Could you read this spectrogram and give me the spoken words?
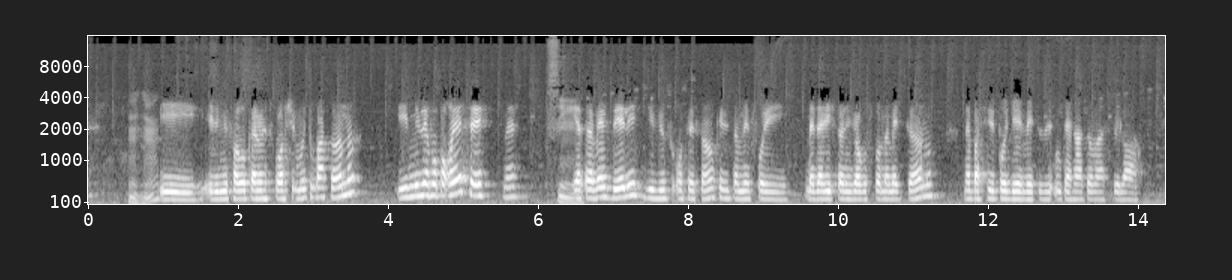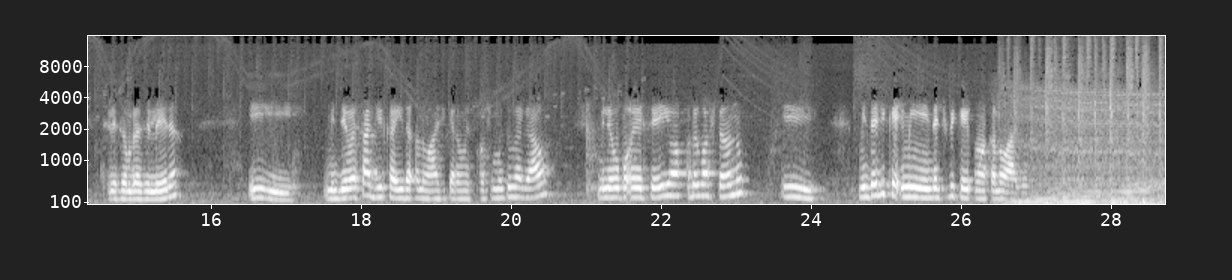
uhum. e ele me falou que era um esporte muito bacana e me levou para conhecer, né. Sim. E através dele, de Wilson Conceição, que ele também foi medalhista em Jogos Pan-Americanos, né, participou de eventos internacionais pela seleção brasileira, e me deu essa dica aí da canoagem, que era um esporte muito legal. Me levou para conhecer e eu acabei gostando e me, dediquei, me identifiquei com a canoagem.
